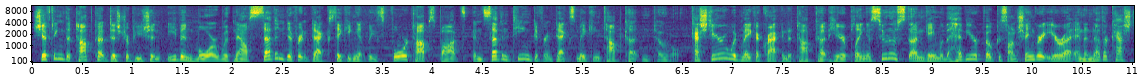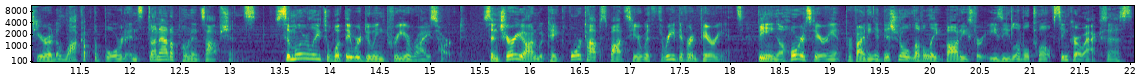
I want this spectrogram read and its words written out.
shifting the top cut distribution even more with now 7 different decks taking at least 4 top spots and 17 different decks making top cut in total. Kashtira would make a crack into top cut here, playing a pseudo stun game with a heavier focus on Shangri-Ira and another Kashtira to lock up the board and stun out opponents' options, similarly to what they were doing pre Arise-Heart. Centurion would take four top spots here with three different variants, being a Horus variant providing additional level 8 bodies for easy level 12 synchro access,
